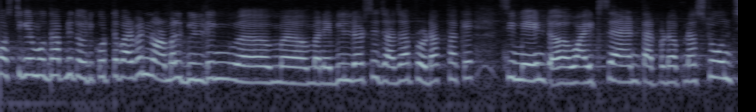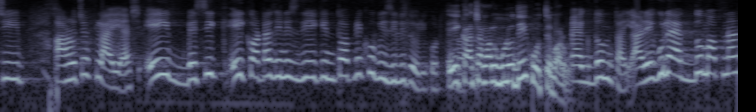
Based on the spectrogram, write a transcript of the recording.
কস্টিং এর মধ্যে আপনি তৈরি করতে পারবেন। নর্মাল বিল্ডিং মানে বিল্ডার্সে যা যা প্রোডাক্ট থাকে সিমেন্ট হোয়াইট স্যান্ড তারপরে আপনার স্টোন চিপ আর হচ্ছে ফ্লাই অ্যাশ এই বেসিক এই কটা জিনিস দিয়ে কিন্তু আপনি খুব ইজিলি তৈরি করতে এই পারবেন। কাঁচামালগুলো দিয়ে করতে পারব। একদম তাই। আর এগুলো একদম আপনার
